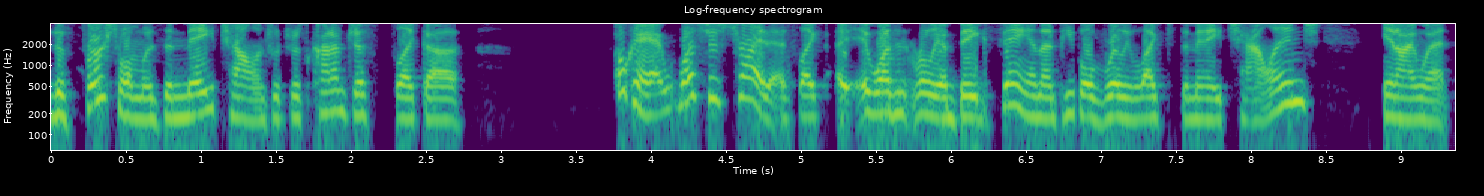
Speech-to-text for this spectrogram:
the first one was the May challenge, which was kind of just like a, okay, let's just try this. Like it wasn't really a big thing. And then people really liked the May challenge and I went,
